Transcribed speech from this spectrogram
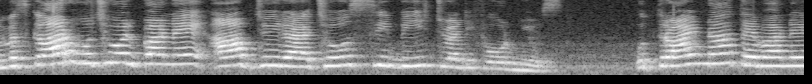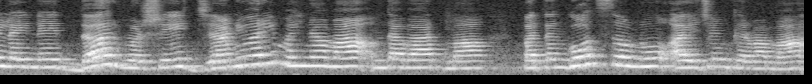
નમસ્કાર, હું છું અલ્પાને. આપ જોઈ રહ્યા છો સીબી ટ્વેન્ટી ફોર ન્યૂઝ ઉત્તરાયણના તહેવારને લઈને દર વર્ષે જાન્યુઆરી મહિનામાં અમદાવાદમાં પતંગોત્સવનું આયોજન કરવામાં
